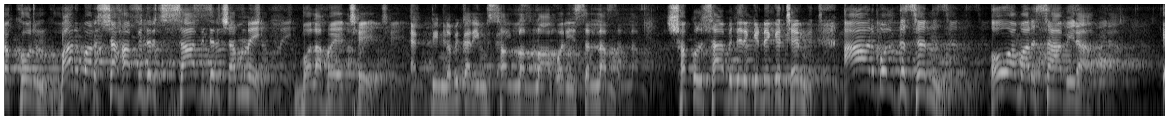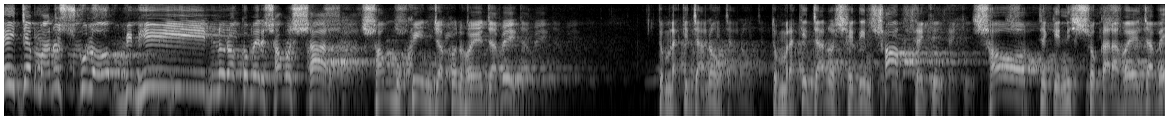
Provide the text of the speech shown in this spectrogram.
যখন বারবার সাহাবিদের সাহাবিদের সামনে বলা হয়েছে, একদিন নবী করিম সাল্লাল্লাহু আলাইহি সাল্লাম সকল সাহাবিদেরকে ডেকেছেন, আর বলতেছেন, ও আমার সাহাবীরা, এই যে মানুষগুলো বিভিন্ন রকমের সমস্যার সম্মুখীন যখন হয়ে যাবে তোমরা কি জানো? তোমরা কি জানো সেদিন সব থেকে সব থেকে নিঃস্ব কারা হয়ে যাবে?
